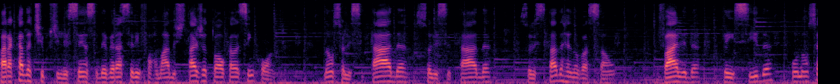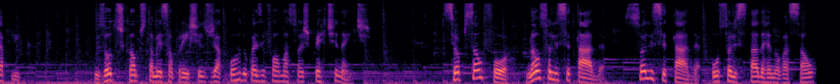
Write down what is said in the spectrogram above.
para cada tipo de licença deverá ser informado o estágio atual que ela se encontra, não solicitada, solicitada, solicitada renovação, válida, vencida ou não se aplica. Os outros campos também são preenchidos de acordo com as informações pertinentes. Se a opção for não solicitada, solicitada ou solicitada renovação,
